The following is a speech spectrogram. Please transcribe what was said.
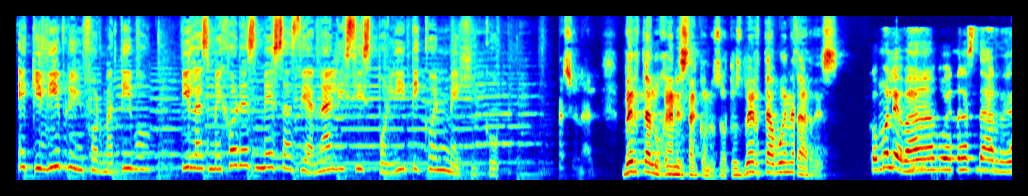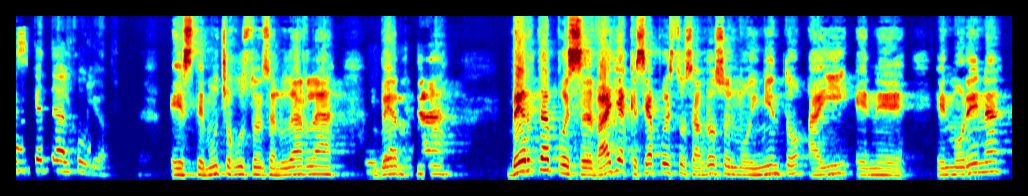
equilibrio informativo y las mejores mesas de análisis político en México. Nacional. Berta Luján está con nosotros. Berta, buenas tardes. ¿Cómo le va? Buenas tardes. ¿Qué tal, Julio? Este, mucho gusto en saludarla, Berta. Berta, pues eh, vaya que se ha puesto sabroso el movimiento ahí en, eh, en Morena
